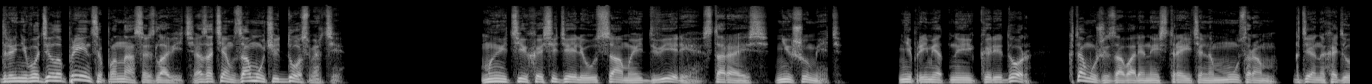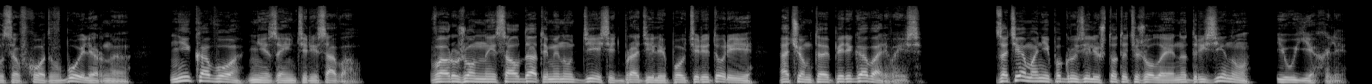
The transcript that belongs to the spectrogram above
Для него дело принципа нас изловить, а затем замучить до смерти. Мы тихо сидели у самой двери, стараясь не шуметь. Неприметный коридор, к тому же заваленный строительным мусором, где находился вход в бойлерную, никого не заинтересовал. Вооруженные солдаты минут десять бродили по территории, о чем-то переговариваясь. Затем они погрузили что-то тяжелое на дрезину и уехали.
